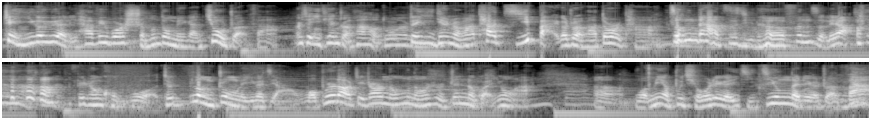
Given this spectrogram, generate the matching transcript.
这一个月里，他微博什么都没干，就转发，而且一天转发好多。对，一天转发，他几百个转发都是他，增大自己的分子量。天哪，非常恐怖，就愣中了一个奖。我不知道这招能不能是真的管用啊？嗯，我们也不求这个几经的这个转发，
